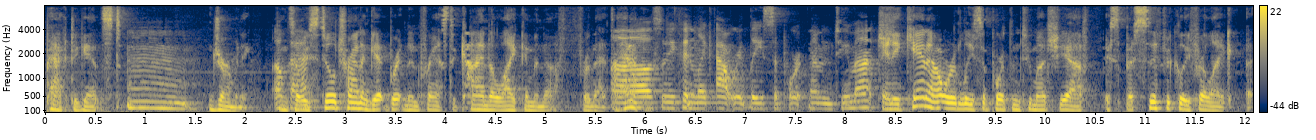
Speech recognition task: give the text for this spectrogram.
pact against germany and so he's still trying to get britain and france to kind of like him enough for that to Oh, happen so he couldn't like outwardly support them too much. and he can't outwardly support them too much yeah specifically for like uh,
